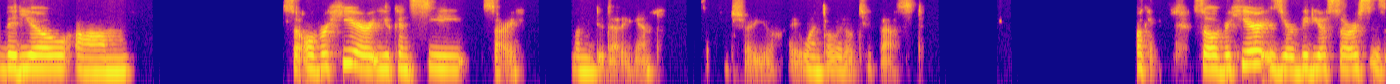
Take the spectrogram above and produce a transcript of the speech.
video. Um, so over here, you can see, sorry, let me do that again. So I can show you, I went a little too fast. Okay, so over here is your video source is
